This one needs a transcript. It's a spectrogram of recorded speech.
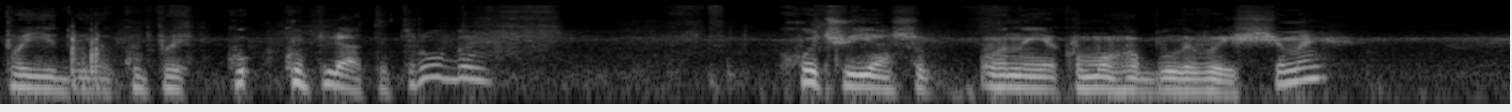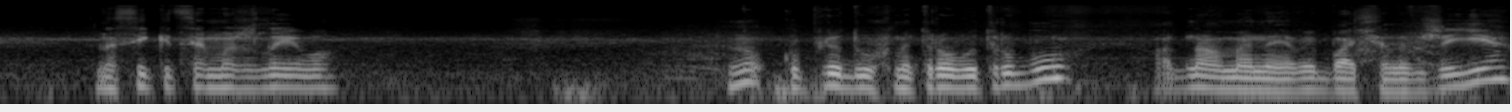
поїду я купи, ку- купляти труби. Хочу я, щоб вони якомога були вищими, наскільки це можливо. Ну, куплю двохметрову трубу. Одна в мене, ви бачили, вже є.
